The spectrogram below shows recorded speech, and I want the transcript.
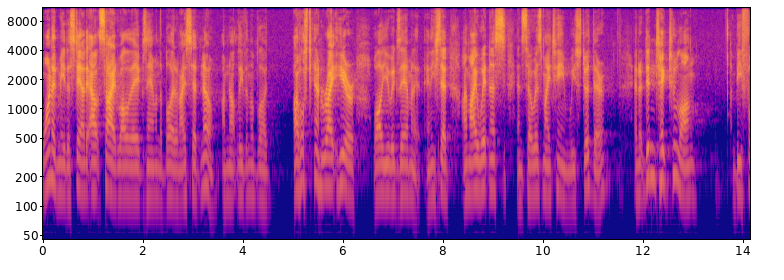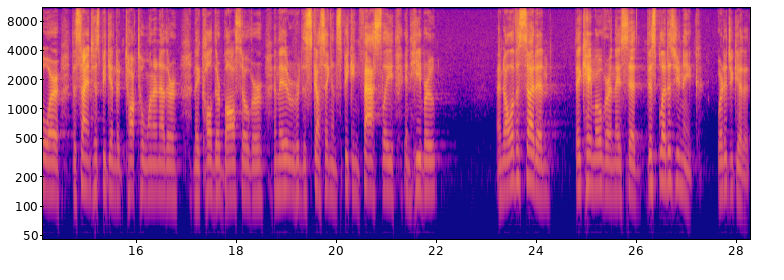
wanted me to stand outside while they examined the blood. And I said, No, I'm not leaving the blood. I will stand right here while you examine it. And he said, I'm eyewitness, and so is my team. We stood there, and it didn't take too long before the scientists began to talk to one another. They called their boss over, and they were discussing and speaking fastly in Hebrew. And all of a sudden, they came over and they said, This blood is unique. Where did you get it?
